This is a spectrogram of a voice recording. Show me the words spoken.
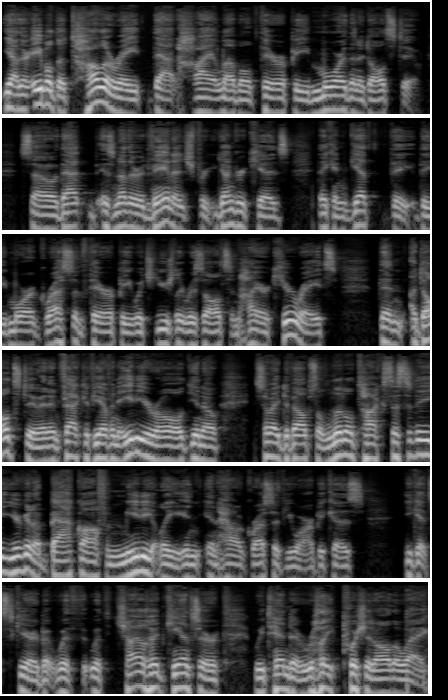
yeah they're able to tolerate that high level therapy more than adults do so that is another advantage for younger kids. They can get the the more aggressive therapy, which usually results in higher cure rates than adults do. And in fact, if you have an 80 year old, you know, somebody develops a little toxicity, you're going to back off immediately in, in how aggressive you are because you get scared. But with, with childhood cancer, we tend to really push it all the way.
